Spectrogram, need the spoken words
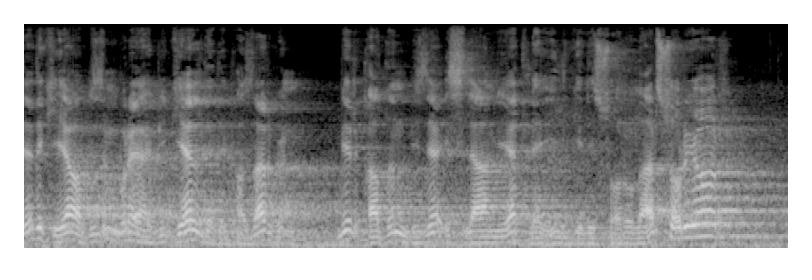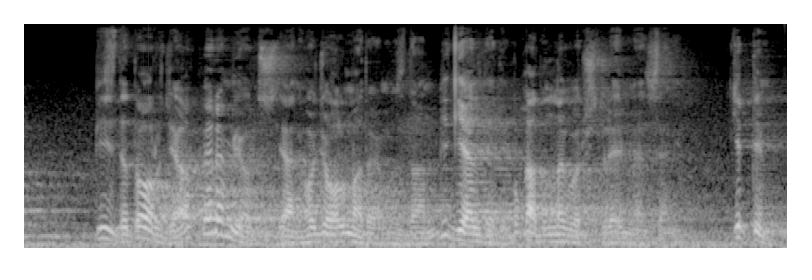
Dedi ki ya bizim buraya bir gel dedi pazar günü. Bir kadın bize İslamiyetle ilgili sorular soruyor. Biz de doğru cevap veremiyoruz. Yani hoca olmadığımızdan. Bir gel dedi bu kadınla görüştüreyim ben seni. Gittim.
